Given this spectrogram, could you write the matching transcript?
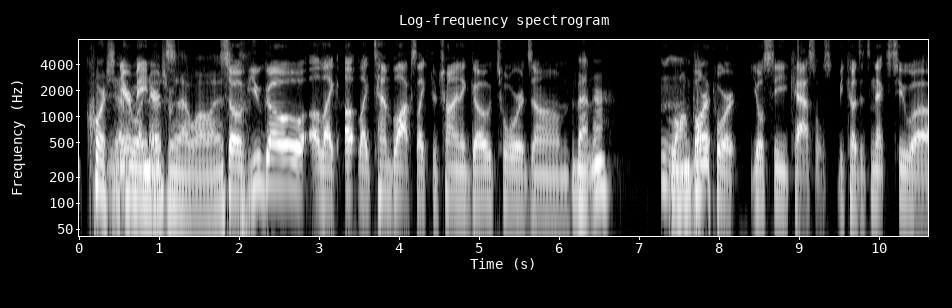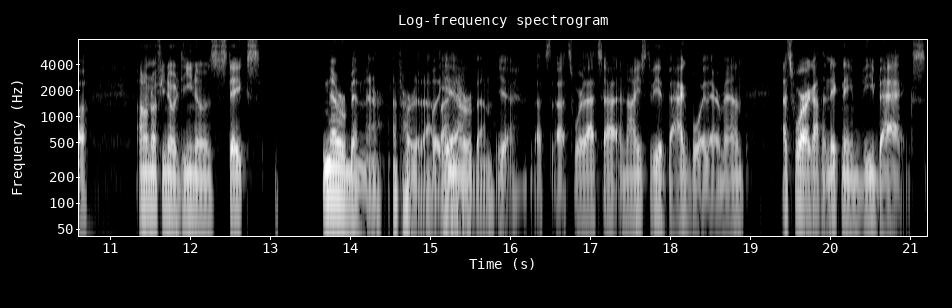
Of course, near Maynard's. where that Wawa is. So if you go uh, like up like ten blocks, like you're trying to go towards um Ventnor, Longport. Longport, you'll see Castles because it's next to uh I don't know if you know Dino's Steaks, Never been there. I've heard of that, but but, yeah, I've never been. Yeah, that's that's where that's at. And I used to be a bag boy there, man. That's where I got the nickname V Bags.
